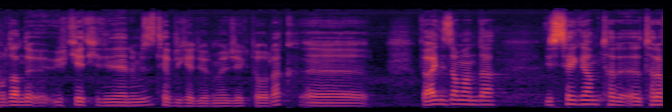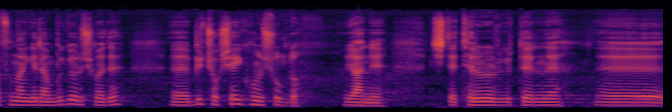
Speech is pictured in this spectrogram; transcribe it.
buradan da ülke yetkililerimizi tebrik ediyorum öncelikli olarak. E, ve aynı zamanda Instagram tar- tarafından gelen bu görüşmede birçok şey konuşuldu. Yani işte terör örgütlerine e,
